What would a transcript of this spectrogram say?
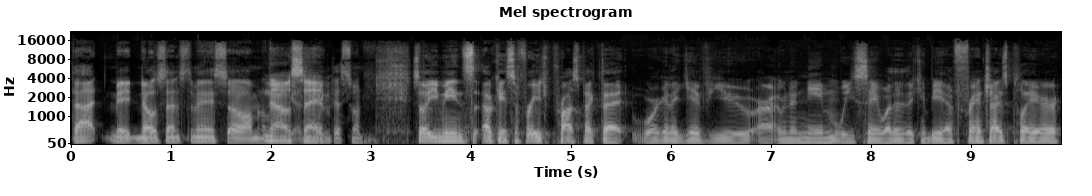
That made no sense to me, so I'm gonna No, let you guys same. take this one. so you means okay. So for each prospect that we're gonna give you, or I'm gonna name, we say whether they can be a franchise player,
